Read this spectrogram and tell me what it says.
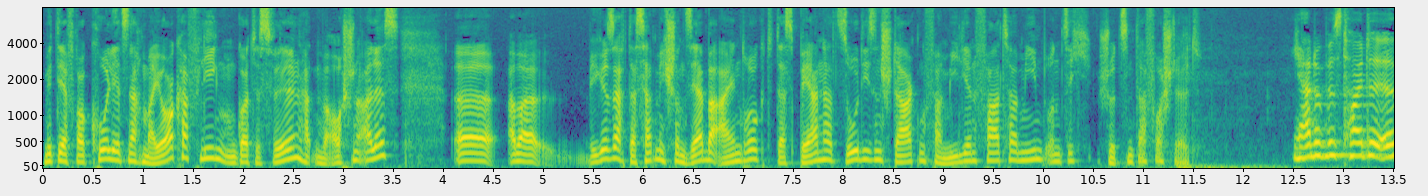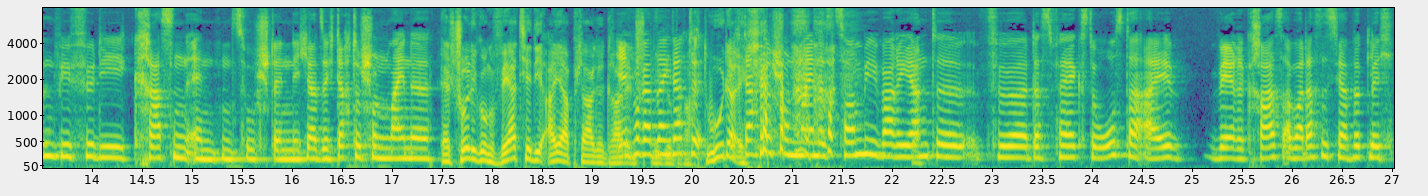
mit der Frau Kohl jetzt nach Mallorca fliegen, um Gottes Willen, hatten wir auch schon alles. Äh, aber wie gesagt, das hat mich schon sehr beeindruckt, dass Bernhard so diesen starken Familienvater mimt und sich schützend davor stellt. Ja, du bist heute irgendwie für die krassen Enden zuständig. Also ich dachte schon meine. Entschuldigung, wer hat hier die Eierplage gerade? Ja, ich wollte gerade sagen, ich dachte, du oder ich, ich dachte schon, meine Zombie-Variante ja. für das verhexte Osterei wäre krass, aber das ist ja wirklich.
